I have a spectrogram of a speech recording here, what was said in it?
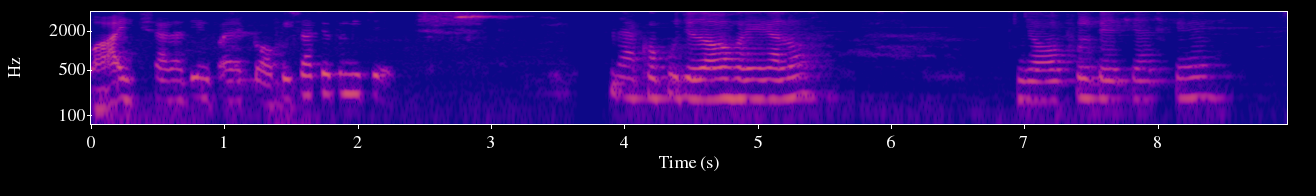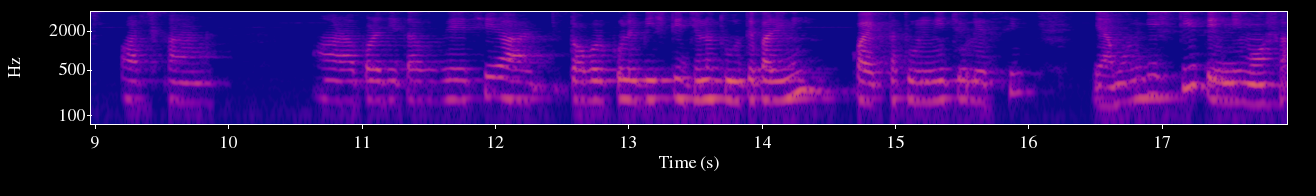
বাইক, সারাদিন পায় একটা অফিস আছে তো নিচে। দেখো পুজো দেওয়া হয়ে গেল। জবা ফুল পেয়েছি আজকে পাঁচখানা। আর অপরাজিতা পেয়েছি, আর টগর ফুলে বৃষ্টির জন্য তুলতে পারিনি, কয়েকটা তুলে নিয়ে চলে এসেছি। যেমন বৃষ্টি, তেমনি মশা।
